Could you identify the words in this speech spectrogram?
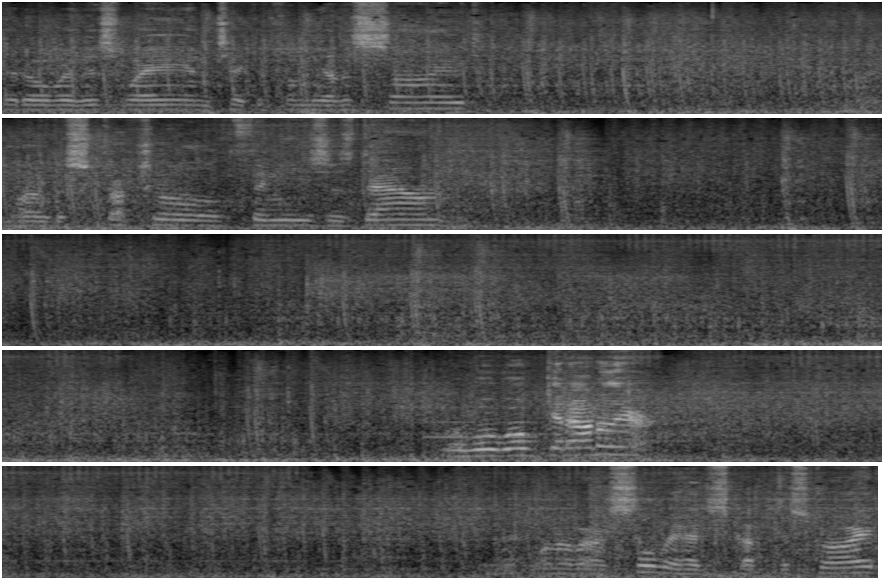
Head over this way and take it from the other side. One of the structural thingies is down. Whoa, whoa, get out of there! One of our silverheads got destroyed.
